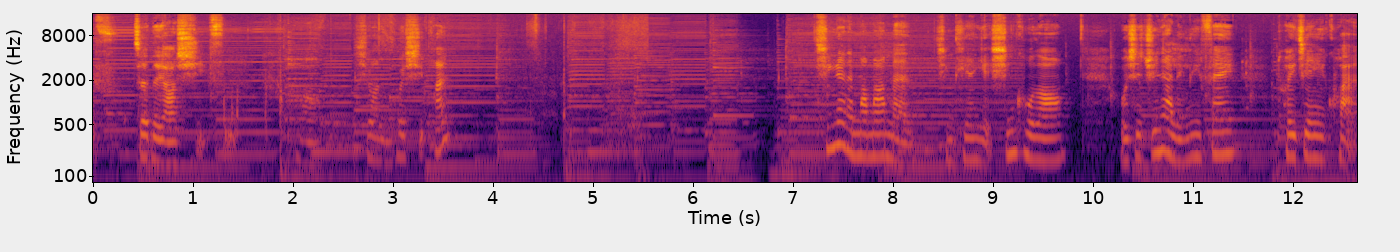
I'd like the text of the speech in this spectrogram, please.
妇，真的要媳妇。希望你们会喜欢。亲爱的妈妈们，今天也辛苦喽！我是君娜林丽菲，推荐一款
